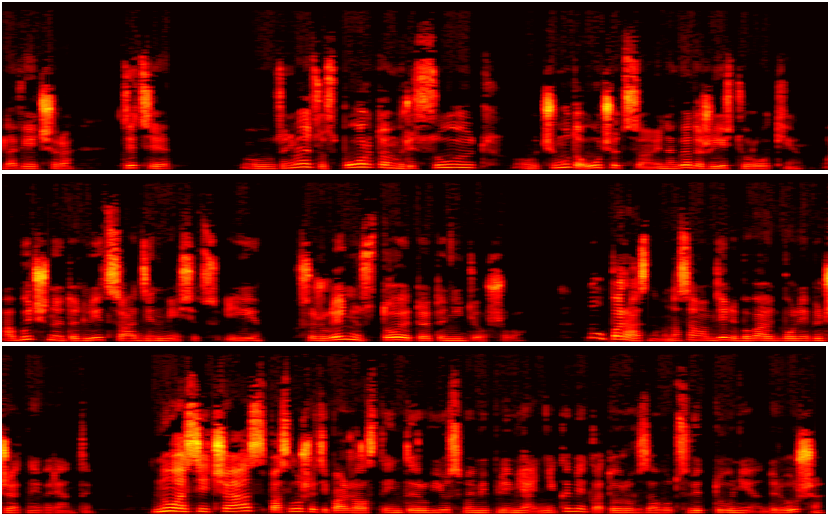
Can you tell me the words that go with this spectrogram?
до вечера. Дети Э, занимаются спортом, рисуют, э, чему-то учатся, иногда даже есть уроки. Обычно это длится один месяц, и, к сожалению, стоит это недешево. Ну, по-разному, на самом деле бывают более бюджетные варианты. Ну а сейчас послушайте, пожалуйста, интервью с моими племянниками, которых зовут Светуня и Андрюша.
